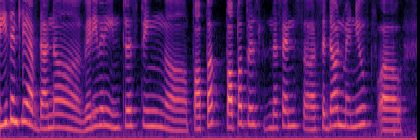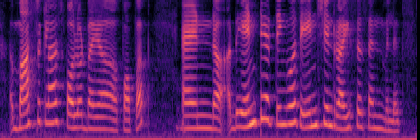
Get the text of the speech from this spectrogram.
recently i've done a very very interesting uh, pop-up pop-up is in the sense uh, sit down menu uh, a master class followed by a pop-up and uh, the entire thing was ancient rices and millets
